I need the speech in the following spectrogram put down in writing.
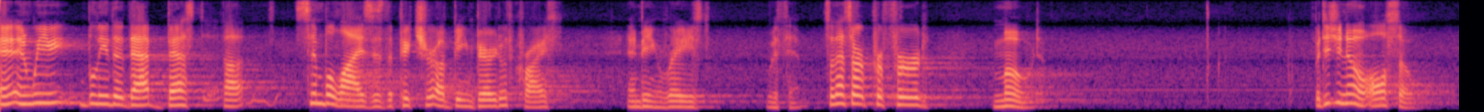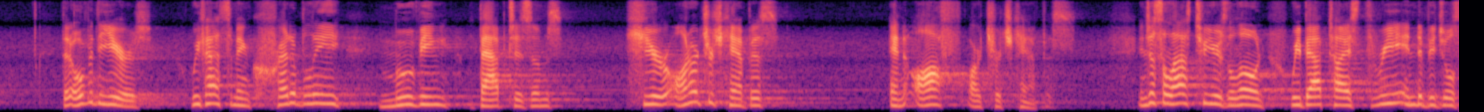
And, and we believe that that best uh, symbolizes the picture of being buried with Christ and being raised with Him. So that's our preferred mode. But did you know also that over the years, we've had some incredibly moving baptisms here on our church campus and off our church campus. In just the last two years alone, we baptized three individuals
